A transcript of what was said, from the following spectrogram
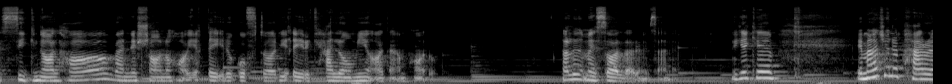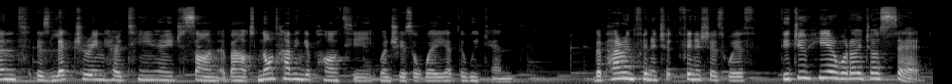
سیگنال ها و نشانه های غیر گفتاری غیر کلامی آدم ها رو حالا مثال داره می‌زنه میگه که Imagine a parent is lecturing her teenage son about not having a party when she's away at the weekend. The parent finish- finishes with, Did you hear what I just said?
